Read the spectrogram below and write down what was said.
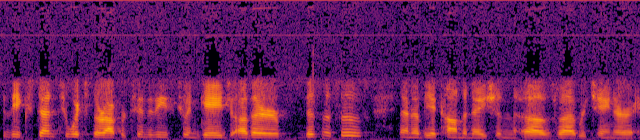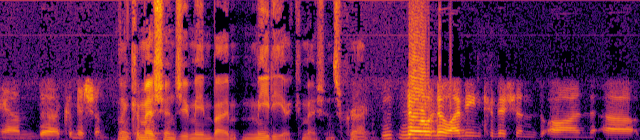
the extent to which there are opportunities to engage other businesses, then it'll be a combination of uh, retainer and uh, commission. And commissions, you mean by media commissions, correct? No, no, I mean commissions on uh,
